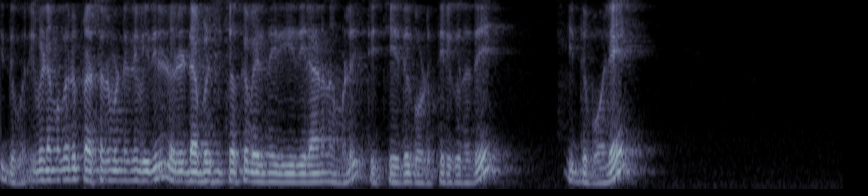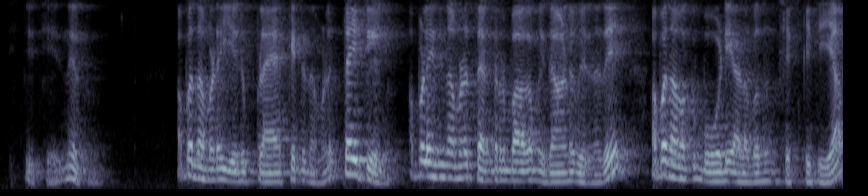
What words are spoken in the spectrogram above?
ഇതുപോലെ. ഇവിടെ നമുക്കൊരു പ്രഷർ ബണ്ടിന്റെ രീതിയിൽ ഒരു ഡബിൾ സ്റ്റിച്ച് ഒക്കെ വരുന്ന രീതിയിലാണ് നമ്മൾ സ്റ്റിച്ച് ചെയ്ത് കൊടുത്തിരിക്കുന്നത്. ഇതുപോലെ സ്റ്റിച്ച് ചെയ്ത് നിർത്തുന്നു. അപ്പോൾ നമ്മുടെ ഈ ഒരു പ്ലാക്കറ്റ് നമ്മൾ തയ്ച്ച് കഴിഞ്ഞു. അപ്പോൾ ഇനി നമ്മുടെ സെന്റർ ഭാഗം ഇതാണ് വരുന്നത്. അപ്പോൾ നമുക്ക് ബോഡി അളവൊന്നും ചെക്ക് ചെയ്യാം.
